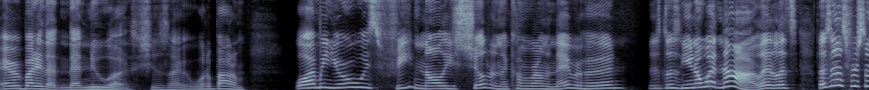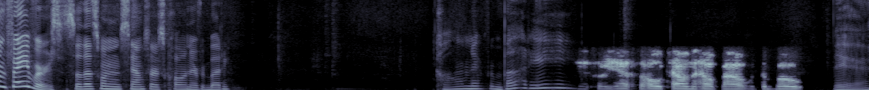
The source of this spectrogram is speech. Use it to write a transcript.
everybody that, that knew us. She was like, what about them? Well, I mean, you're always feeding all these children that come around the neighborhood. Let's- let's- you know what? Nah, let, let's let's ask for some favors. So that's when Sam starts calling everybody. Calling everybody. So he asked the whole town to help out with the boat. Yeah.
